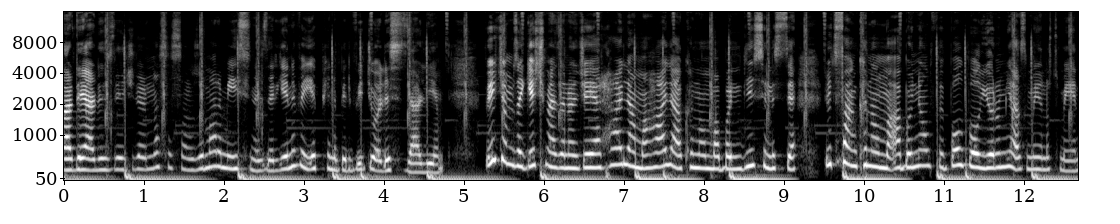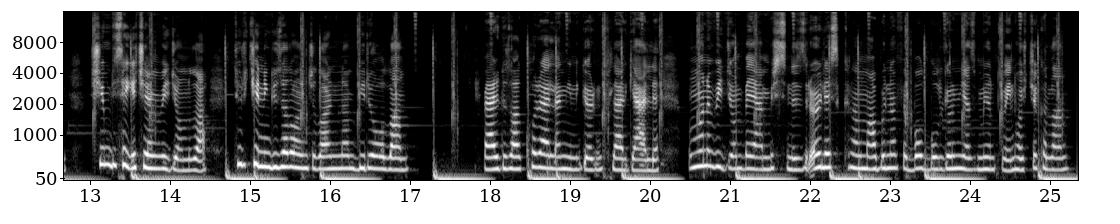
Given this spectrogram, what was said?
Değerli izleyicilerim nasılsınız? Umarım iyisinizdir. Yeni ve yepyeni bir video ile sizlerleyim. Videomuza geçmeden önce eğer hala ama hala kanalıma abone değilsinizse lütfen kanalıma abone olup ve bol bol yorum yazmayı unutmayın. Şimdi ise geçelim videomuza. Türkiye'nin güzel oyuncularından biri olan Bergüzar Korel'den yeni görüntüler geldi. Umarım videomu beğenmişsinizdir. Öyleyse kanalıma abone olup ve bol bol yorum yazmayı unutmayın. Hoşçakalın.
